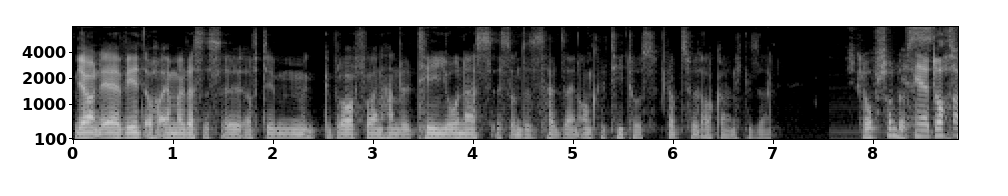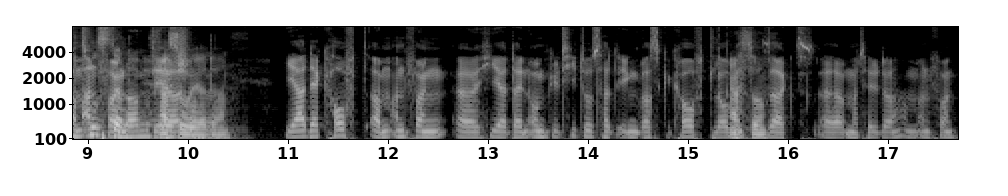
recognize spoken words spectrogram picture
Ja, und er erwähnt auch einmal, dass es äh, auf dem Gebrauchtwarenhandel T. Jonas ist und das ist halt sein Onkel Titus. Ich glaube, das wird auch gar nicht gesagt. Ich glaube schon, dass ja doch Titus am Anfang der Name der, Achso, ja dann. Ja, der kauft am Anfang äh, hier dein Onkel Titus hat irgendwas gekauft, glaube ich, so. sagt äh, Mathilda am Anfang.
